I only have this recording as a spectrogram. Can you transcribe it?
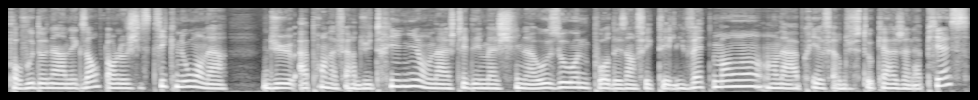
Pour vous donner un exemple, en logistique, nous, on a dû apprendre à faire du tri, on a acheté des machines à ozone pour désinfecter les vêtements, on a appris à faire du stockage à la pièce.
